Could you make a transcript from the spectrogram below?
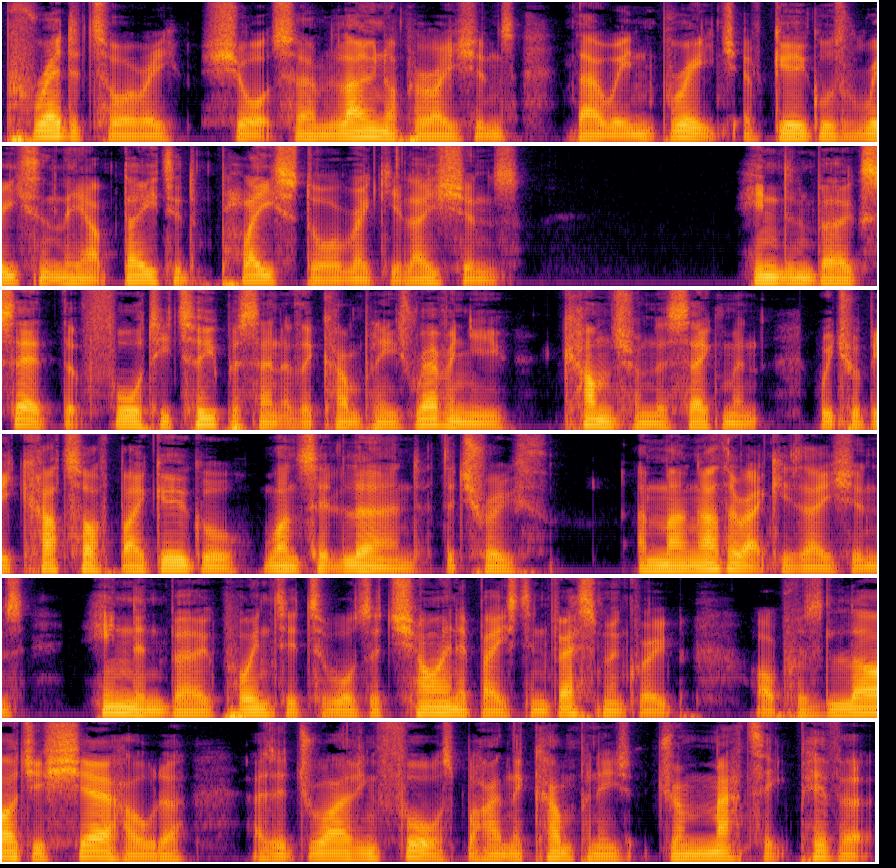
predatory short term loan operations that were in breach of Google's recently updated Play Store regulations. Hindenburg said that 42% of the company's revenue comes from the segment, which would be cut off by Google once it learned the truth. Among other accusations, Hindenburg pointed towards a China based investment group, Opera's largest shareholder, as a driving force behind the company's dramatic pivot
